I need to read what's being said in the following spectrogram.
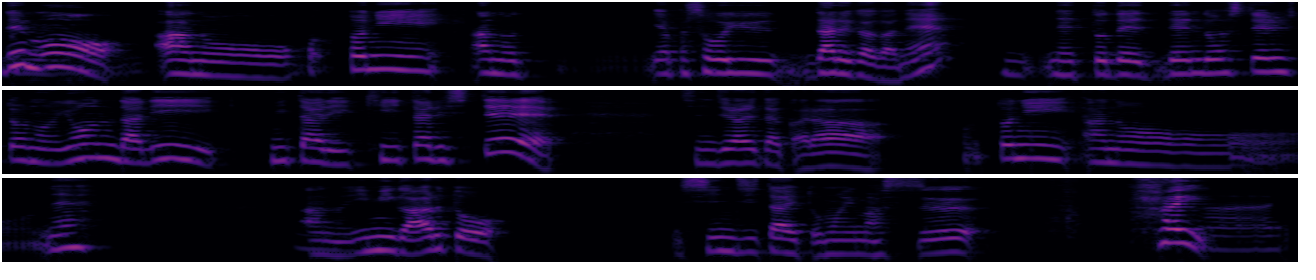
でも、あの、本当に、あの、やっぱそういう誰かがね、ネットで伝道してる人の読んだり、見たり、聞いたりして、信じられたから、本当に、あの、ね、あの、意味があると信じたいと思います。はい。はい。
